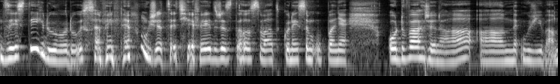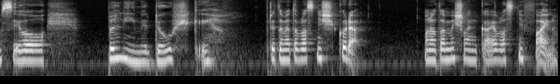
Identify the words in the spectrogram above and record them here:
z jistých důvodů se mi nemůžete divit, že z toho svátku nejsem úplně odvařená a neužívám si ho plnými doušky. Přitom je to vlastně škoda. Ona ta myšlenka je vlastně fajn.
